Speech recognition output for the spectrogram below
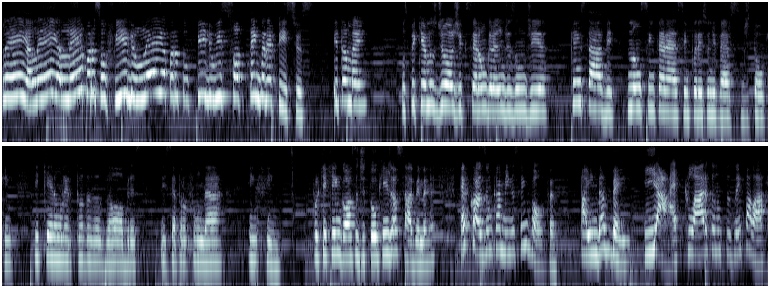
leia, leia, leia para o seu filho, leia para o seu filho, isso só tem benefícios. E também, os pequenos de hoje que serão grandes um dia, quem sabe não se interessem por esse universo de Tolkien e queiram ler todas as obras e se aprofundar, enfim. Porque quem gosta de Tolkien já sabe, né? É quase um caminho sem volta. Ainda bem. E ah, é claro que eu não preciso nem falar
